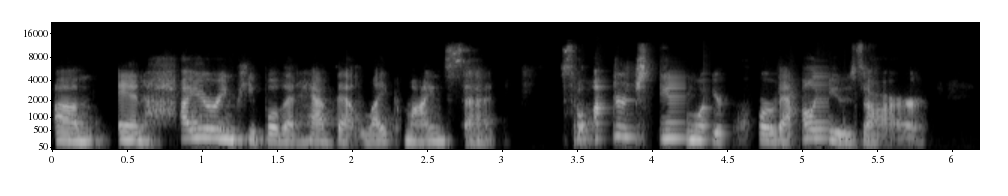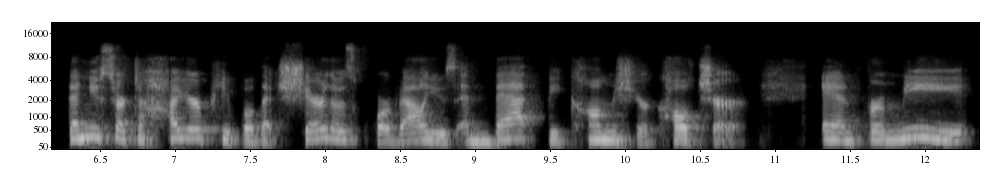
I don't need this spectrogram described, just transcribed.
um, and hiring people that have that like mindset. So, understanding what your core values are, then you start to hire people that share those core values, and that becomes your culture. And for me,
